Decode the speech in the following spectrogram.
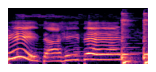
বিদায় দেন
